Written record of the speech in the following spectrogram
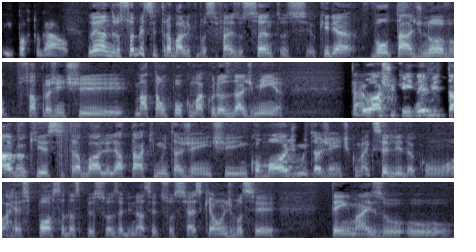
em Portugal. Leandro, sobre esse trabalho que você faz do Santos, eu queria voltar de novo, só para a gente matar um pouco uma curiosidade minha. Tá. Eu acho que é inevitável que esse trabalho ele ataque muita gente, incomode muita gente. Como é que você lida com a resposta das pessoas ali nas redes sociais, que é onde você tem mais o, o,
